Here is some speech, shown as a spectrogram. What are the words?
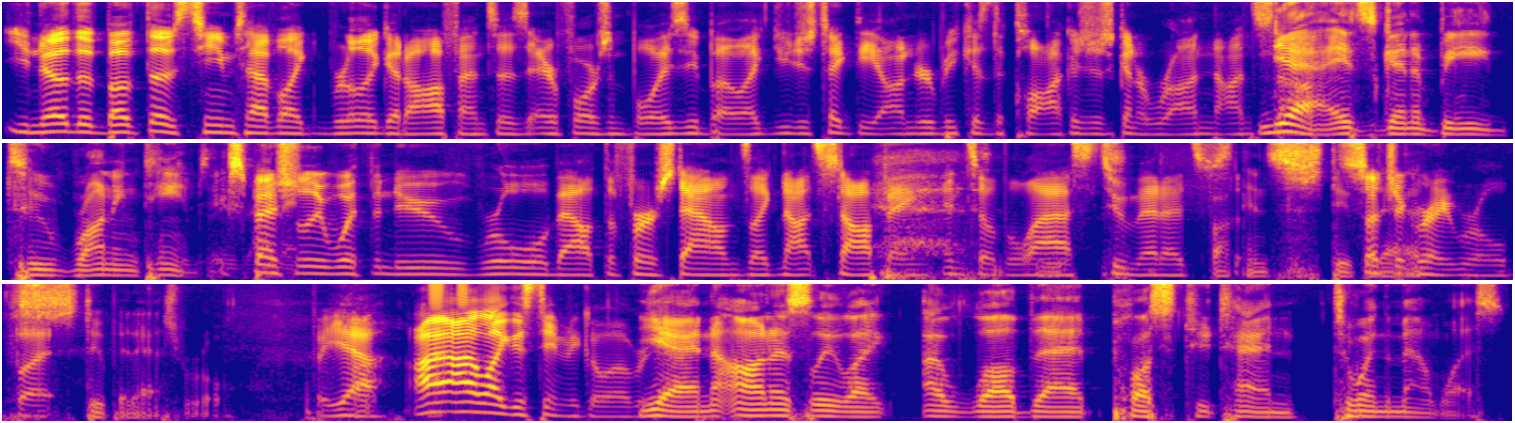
you know that both those teams have like really good offenses, Air Force and Boise. But like you just take the under because the clock is just going to run nonstop. Yeah, it's going to be two running teams. Especially with the new rule about the first downs, like not stopping until the last two minutes. fucking stupid. Such a great rule, but stupid ass rule. but yeah, I, I like this team to go over. Yeah, and honestly, like I love that plus two ten to win the Mountain West.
